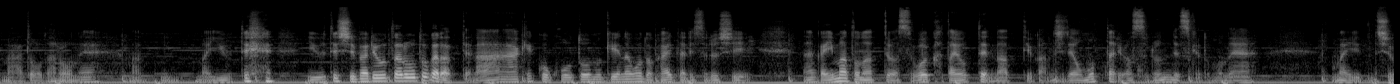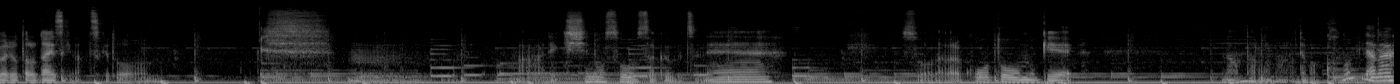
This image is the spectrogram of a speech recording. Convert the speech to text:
うん、まあどうだろうね。まあ、まあ、言うて 言うて司馬太郎とかだってな結構高等無形なこと書いたりするしなんか今となってはすごい偏ってんなっていう感じで思ったりはするんですけどもね。まあ司馬太郎大好きなんですけど。歴史の創作物ね。そうだから高等向け。なんだろうな。でも好みだな。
